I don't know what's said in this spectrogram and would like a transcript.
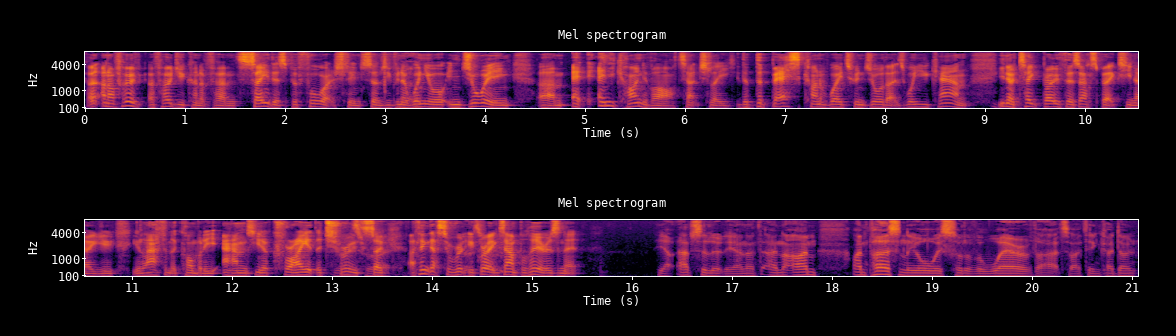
and I've heard, I've heard you kind of um, say this before, actually, in terms of, you know, yeah. when you're enjoying um, a- any kind of art, actually, the, the best kind of way to enjoy that is when you can, you know, take both those aspects. You know, you, you laugh at the comedy and, you know, cry at the truth. Right. So I think that's a really that's great right. example here, isn't it? Yeah, absolutely, and and I'm I'm personally always sort of aware of that. I think I don't,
